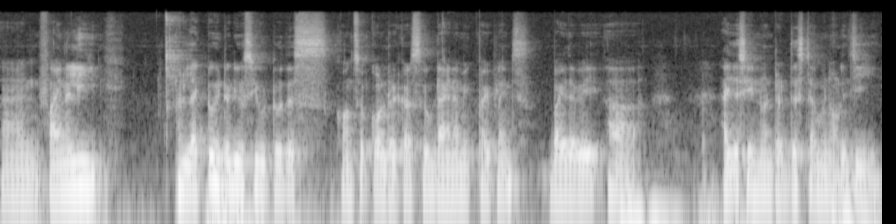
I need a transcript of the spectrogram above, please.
And finally I'd like to introduce you to this concept called recursive dynamic pipelines. By the way I just invented this terminology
